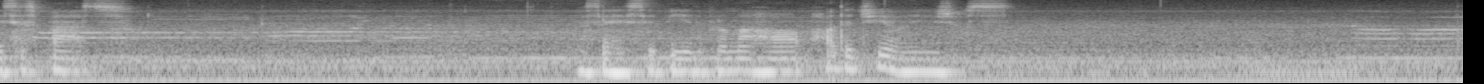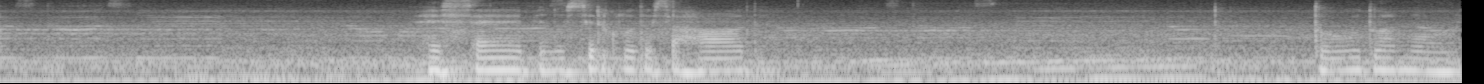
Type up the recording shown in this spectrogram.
nesse espaço você é recebido por uma roda de anjos. Recebe no círculo dessa roda todo o amor,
